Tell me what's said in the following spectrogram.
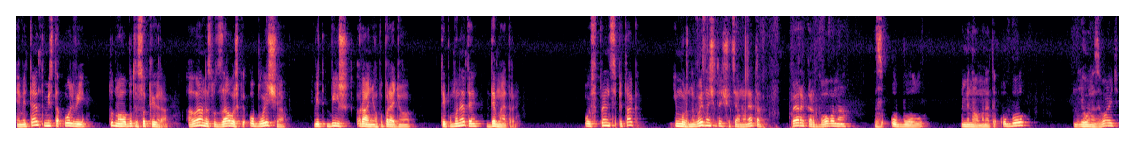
емітент міста Ольві. Тут мала бути сокира. Але у нас тут залишки обличчя від більш раннього попереднього типу монети Деметри. Ось, в принципі, так. І можна визначити, що ця монета перекарбована з оболу. Номінал монети обол. Його називають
